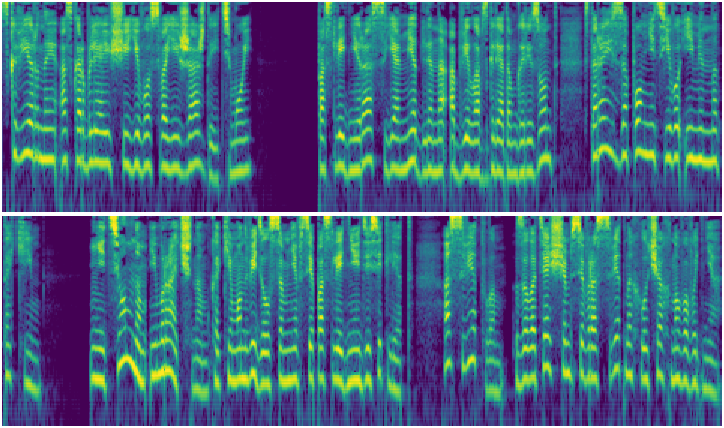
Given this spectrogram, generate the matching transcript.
скверные, оскорбляющие его своей жаждой и тьмой. Последний раз я медленно обвела взглядом горизонт, стараясь запомнить его именно таким. Не темным и мрачным, каким он виделся мне все последние десять лет, а светлым, золотящимся в рассветных лучах нового дня.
